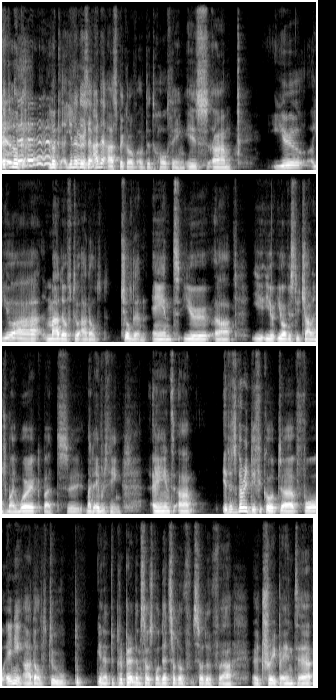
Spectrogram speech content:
But look, look, you know, there's another aspect of, of the whole thing is um, you you are mother of two adult children, and you uh, you you- you're obviously challenged by work, but uh, but everything, and um, it is very difficult uh, for any adult to put you know to prepare themselves for that sort of sort of uh, trip. And uh,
